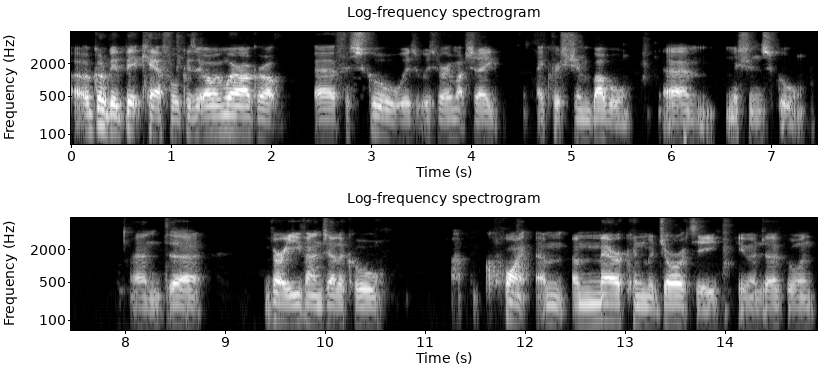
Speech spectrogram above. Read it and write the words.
I've got to be a bit careful because I mean, where I grew up uh, for school was was very much a a Christian bubble, um, mission school, and uh, very evangelical, quite um, American majority evangelical, and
